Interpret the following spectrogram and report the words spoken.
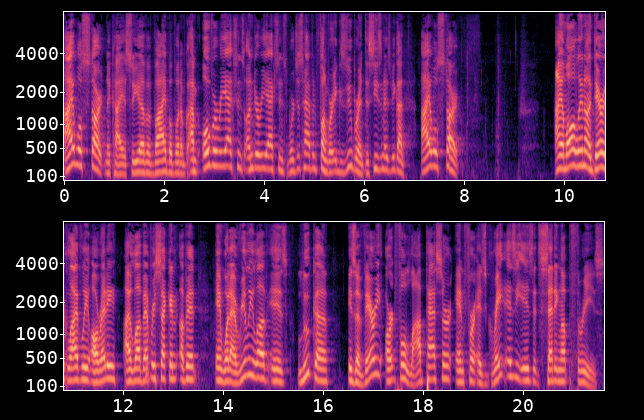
I will start, Nekias, so you have a vibe of what I'm. I'm overreactions, underreactions. We're just having fun. We're exuberant. The season has begun. I will start. I am all in on Dereck Lively already. I love every second of it. And what I really love is Luka is a very artful lob passer, and for as great as he is at setting up threes,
